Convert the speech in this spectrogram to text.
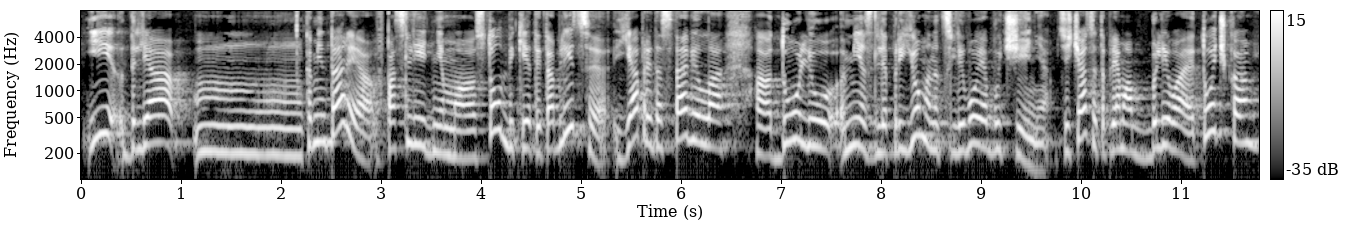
И для комментария в последнем столбике этой таблицы я предоставила долю мест для приема на целевое обучение обучения. Сейчас это прямо болевая точка,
